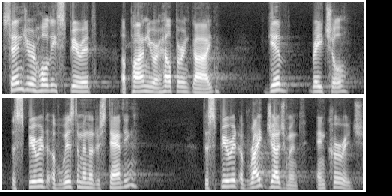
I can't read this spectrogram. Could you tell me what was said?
Send your Holy Spirit upon your helper and guide. Give Rachel the spirit of wisdom and understanding, the spirit of right judgment and courage,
